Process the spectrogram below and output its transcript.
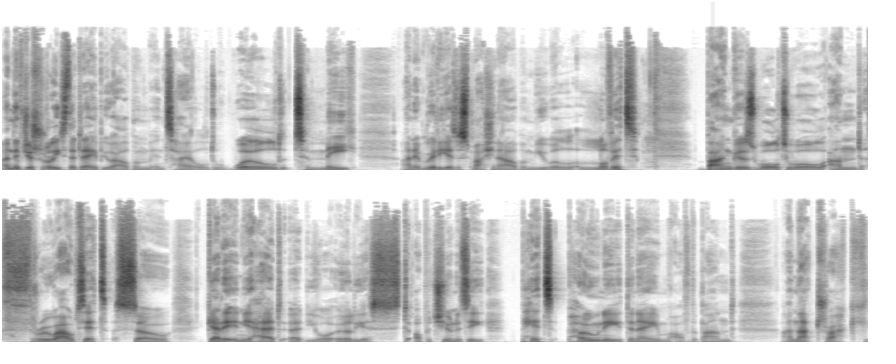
and they've just released their debut album entitled World to Me. And it really is a smashing album. You will love it. Bangers wall to wall and throughout it. So get it in your head at your earliest opportunity. Pit Pony, the name of the band. And that track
